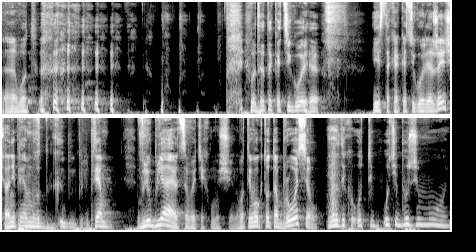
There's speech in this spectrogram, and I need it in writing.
А, вот. Вот эта категория есть такая категория женщин, они прям, прям влюбляются в этих мужчин. Вот его кто-то бросил, и она такая, о ты, о ты, боже мой,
